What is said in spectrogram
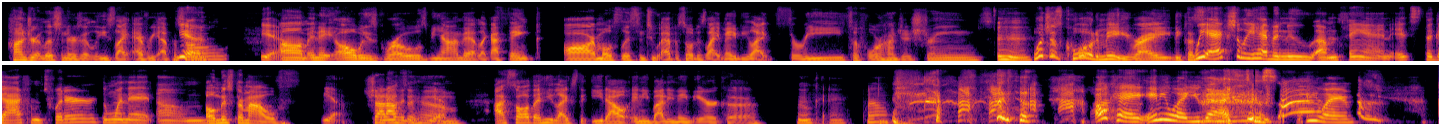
hundred listeners at least, like every episode. Yeah. yeah. Um, and it always grows beyond that. Like I think our most listened to episode is like maybe like three to four hundred streams, mm-hmm. which is cool to me, right? Because we actually have a new um fan. It's the guy from Twitter, the one that um oh Mr. Mouth. Yeah. Shout out to him. Yeah. I saw that he likes to eat out anybody named Erica. Okay. Well. okay. Anyway, you guys. anyway,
